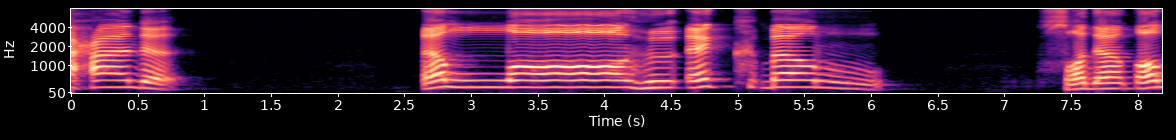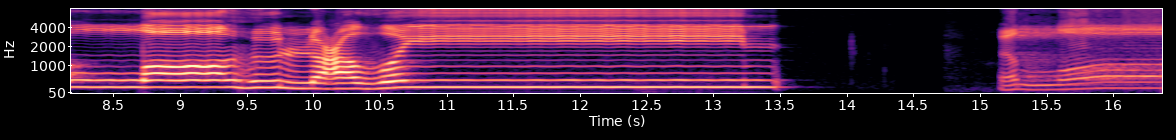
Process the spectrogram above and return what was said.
أحد. الله أكبر. صدق الله العظيم. اللهم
